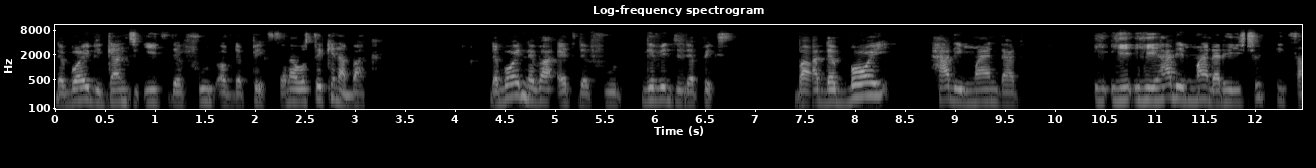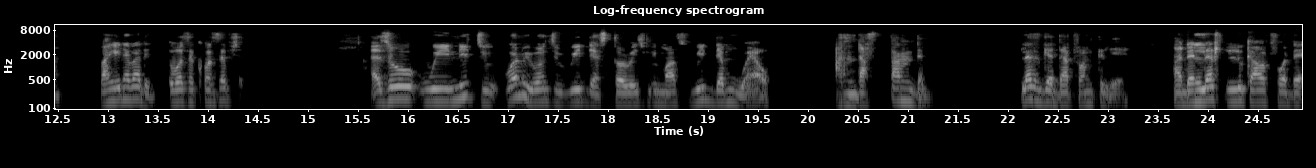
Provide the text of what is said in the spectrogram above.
the boy began to eat the food of the pigs, and I was taken aback. The boy never ate the food given to the pigs, but the boy had in mind that he, he, he had in mind that he should eat some, but he never did. It was a conception. And so we need to, when we want to read the stories, we must read them well, understand them. Let's get that one clear. And then let's look out for the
